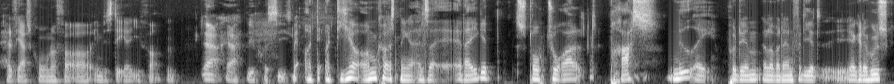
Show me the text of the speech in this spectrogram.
70 kroner for at investere i fonden. Ja, ja, det er præcis. Men, og, de, og de her omkostninger, altså er der ikke et strukturelt pres nedad på dem, eller hvordan? Fordi at, jeg kan da huske,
